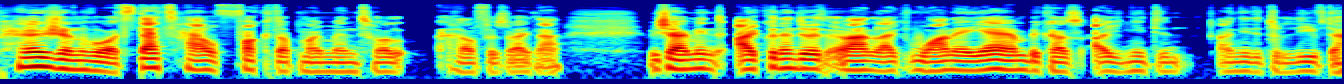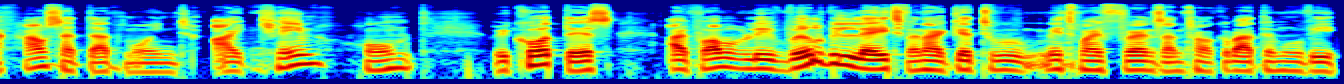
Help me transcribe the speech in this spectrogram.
Persian words. That's how fucked up my mental health is right now. Which I mean, I couldn't do it around like 1 a.m. because I needed I needed to leave the house at that point. I came home, record this. I probably will be late when I get to meet my friends and talk about the movie.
